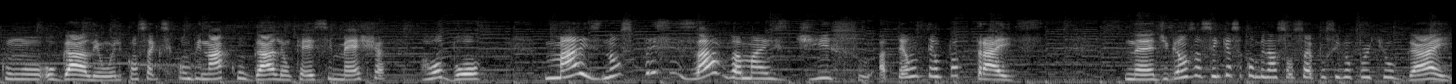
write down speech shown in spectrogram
com o, o ele consegue se combinar com o Galeon, que é esse mecha robô. Mas não se precisava mais disso até um tempo atrás. Né? Digamos assim que essa combinação só é possível porque o Guy,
